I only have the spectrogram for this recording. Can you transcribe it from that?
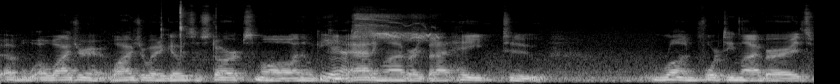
a, a wiser, wiser way to go is to start small, and then we can keep Yes. adding libraries. But I'd hate to run 14 libraries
